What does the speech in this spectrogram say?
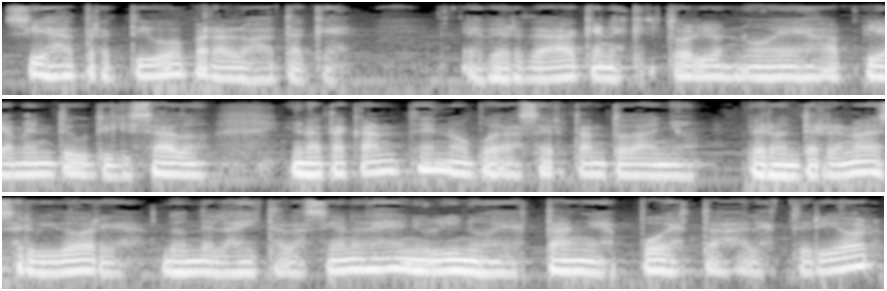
sí es atractivo para los ataques es verdad que en escritorios no es ampliamente utilizado y un atacante no puede hacer tanto daño, pero en terreno de servidores, donde las instalaciones de GNU Linux están expuestas al exterior,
